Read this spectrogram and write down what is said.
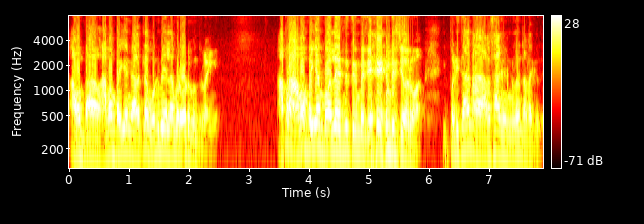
அவன் ப- அவன் பையன் காலத்தில் ஒன்றுமே இல்லாமல் ரோட்டுக்கு வந்துடுவாங்க அப்புறம் அவன் பையன் முதல்ல இருந்து திரும்ப எந்திரிச்சு வருவான். இப்படி தான் அரசாங்கங்களும் நடக்குது.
